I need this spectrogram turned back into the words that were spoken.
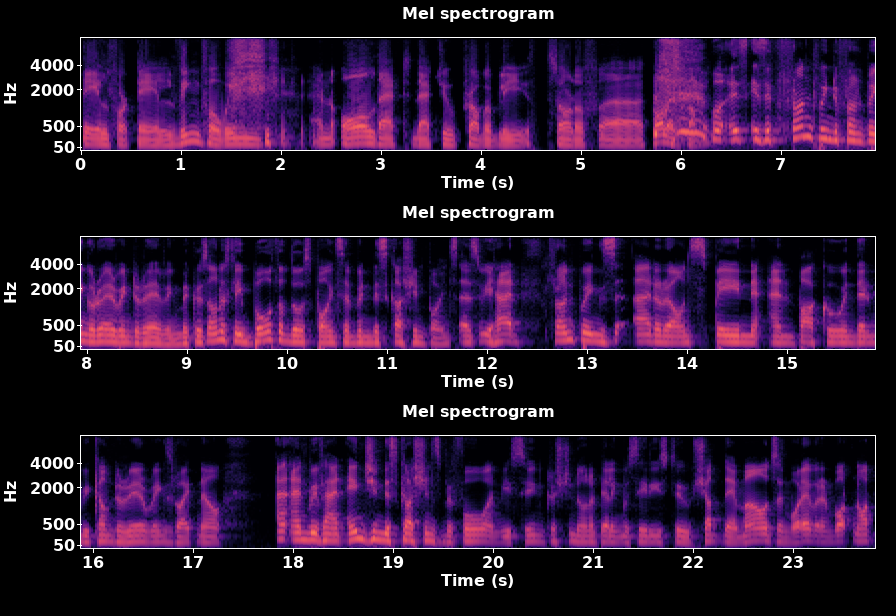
tail for tail, wing for wing, and all that that you probably sort of uh, call it. well, is is it front wing to front wing or rear wing to rear wing? Because honestly, both of those points have been discussion points. As we had front wings at around Spain and Baku, and then we come to rear wings right now. And we've had engine discussions before, and we've seen Christian Horner telling Mercedes to shut their mouths and whatever and whatnot.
